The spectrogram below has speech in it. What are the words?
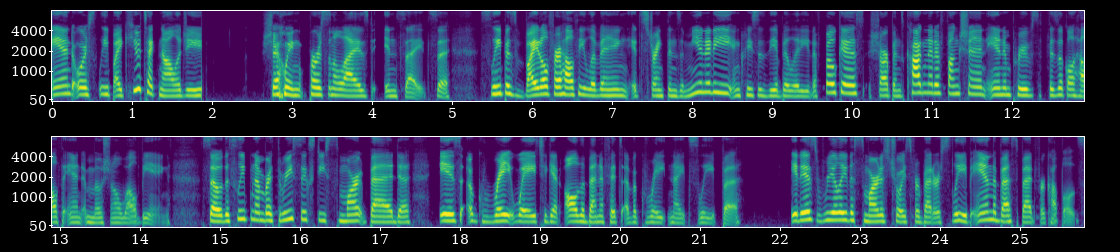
and or sleep IQ technology showing personalized insights. Uh, Sleep is vital for healthy living. It strengthens immunity, increases the ability to focus, sharpens cognitive function, and improves physical health and emotional well being. So, the Sleep Number 360 Smart Bed is a great way to get all the benefits of a great night's sleep. Uh, It is really the smartest choice for better sleep and the best bed for couples.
